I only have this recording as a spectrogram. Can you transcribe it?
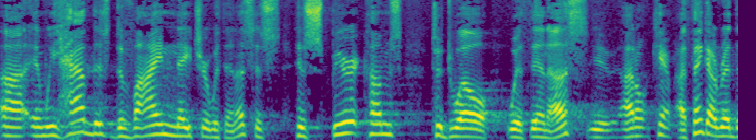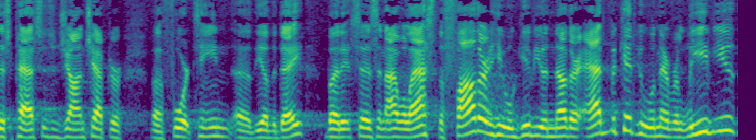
uh, and we have this divine nature within us. His, his spirit comes to dwell within us. I don't can't, I think I read this passage in John chapter uh, 14 uh, the other day, but it says, "And I will ask the Father, and He will give you another Advocate who will never leave you.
